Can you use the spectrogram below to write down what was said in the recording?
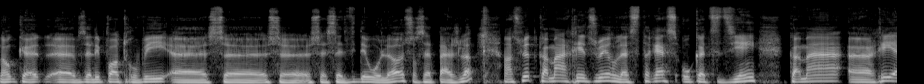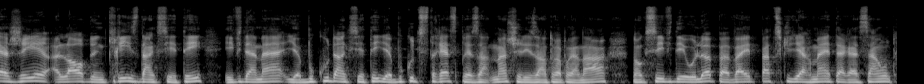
Donc, vous allez pouvoir trouver ce, cette vidéo-là sur cette page-là. Ensuite, comment réduire le stress au quotidien, comment réagir lors d'une crise d'anxiété? Évidemment, il y a beaucoup d'anxiété, il y a beaucoup de stress présentement chez les entrepreneurs. Donc, ces vidéos-là peuvent être particulièrement intéressantes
